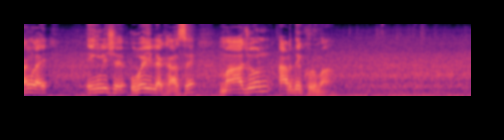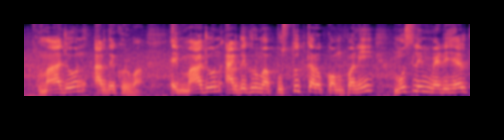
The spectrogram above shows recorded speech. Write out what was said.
বাংলায় ইংলিশে উভয়ই লেখা আছে। মাজুন আর্দে খুরমা। মাজুন আর্দে খুরমা। এই মাজুন আর্দে খুরমা প্রস্তুতকারক কোম্পানি মুসলিম মেডিহেলথ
